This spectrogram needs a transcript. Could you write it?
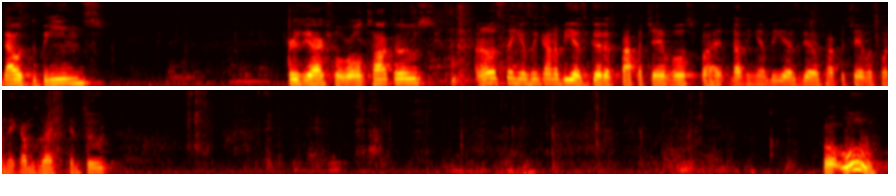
that was the beans. Here's the actual rolled tacos. I know this thing isn't gonna be as good as Papa Chavos, but nothing can be as good as Papa Chavos when it comes to Mexican food. But ooh.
